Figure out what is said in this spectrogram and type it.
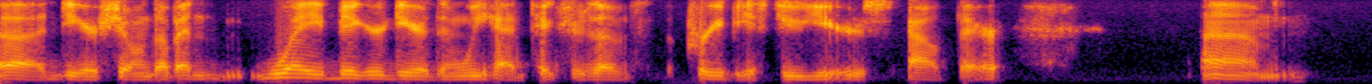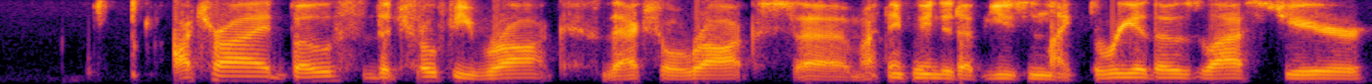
uh, deer showing up and way bigger deer than we had pictures of the previous two years out there. Um, I tried both the trophy rock, the actual rocks. Um, I think we ended up using like three of those last year,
